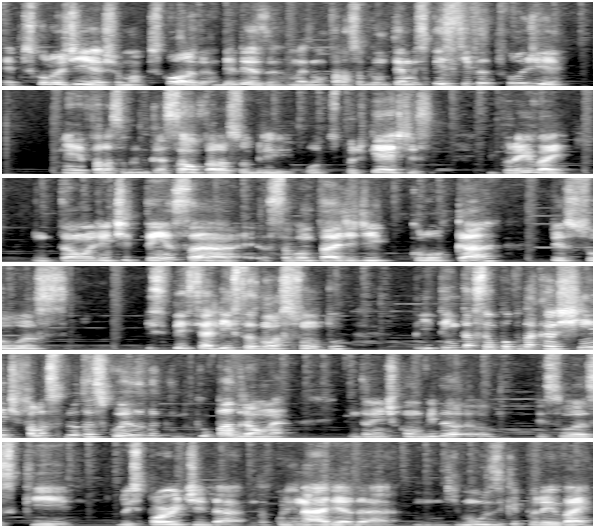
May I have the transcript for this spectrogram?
é, psicologia, chama uma psicóloga, beleza, mas vamos falar sobre um tema específico da psicologia. É, falar sobre educação, falar sobre outros podcasts e por aí vai. Então a gente tem essa, essa vontade de colocar pessoas especialistas no assunto e tentar ser um pouco da caixinha de falar sobre outras coisas do que o padrão, né? Então a gente convida pessoas que do esporte, da, da culinária, da, de música e por aí vai,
